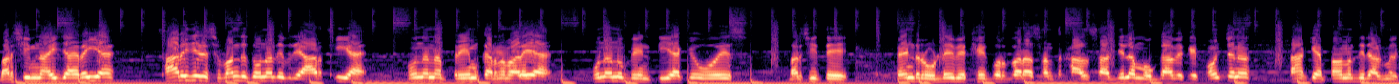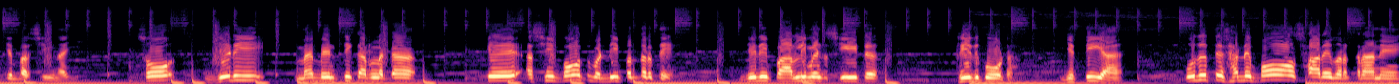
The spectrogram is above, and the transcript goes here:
ਵਰਸ਼ੀ ਮਨਾਈ ਜਾ ਰਹੀ ਹੈ। ਸਾਰੇ ਜਿਹੜੇ ਸੰਬੰਧਿਤ ਉਹਨਾਂ ਦੇ ਵਿਦਿਆਰਥੀ ਹੈ, ਉਹਨਾਂ ਨਾਲ ਪ੍ਰੇਮ ਕਰਨ ਵਾਲੇ ਆ ਉਹਨਾਂ ਨੂੰ ਬੇਨਤੀ ਹੈ ਕਿ ਉਹ ਇਸ ਵਰਸ਼ੀ ਤੇ ਪਿੰਡ ਰੋਡੇ ਵਿਖੇ, ਗੁਰਦੁਆਰਾ ਸੰਤ ਖਾਲਸਾ ਜ਼ਿਲ੍ਹਾ ਮੋਗਾ ਵਿਖੇ ਪਹੁੰਚਣ, ਤਾਂ ਕਿ ਆਪਾਂ ਉਹਨਾਂ ਦੀ ਰਲ ਮਿਲ ਕੇ ਵਰਸ਼ੀ ਮਨਾਈਏ। ਸੋ ਜਿਹੜੀ ਮੈਂ ਬੇਨਤੀ ਕਰਨ ਲੱਗਾ ਕਿ ਅਸੀਂ ਬਹੁਤ ਵੱਡੀ ਪੱਧਰ ਤੇ ਜਿਹੜੀ ਪਾਰਲੀਮੈਂਟ ਸੀਟ ਫਰੀਦਕੋਟ ਜਿੱਤੀ ਆ, ਉਹਦੇ ਤੇ ਸਾਡੇ ਬਹੁਤ ਸਾਰੇ ਵਰਕਰਾਂ ਨੇ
